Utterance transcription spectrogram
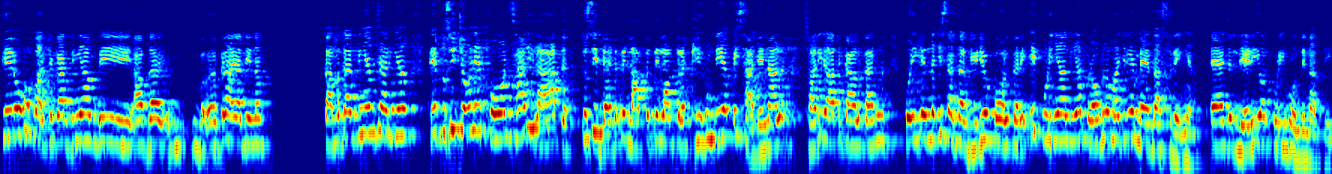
ਫਿਰ ਉਹ ਵਰਕ ਕਰਦੀਆਂ ਵੀ ਆਪਦਾ ਕਿਰਾਇਆ ਦੇਣਾ। ਕੰਮ ਕਰਦੀਆਂ ਵਿਚਾਰੀਆਂ, ਫਿਰ ਤੁਸੀਂ ਚਾਹੁੰਦੇ ਆ ਫੋਨ ਸਾਰੀ ਰਾਤ ਤੁਸੀਂ ਬੈੱਡ ਤੇ ਲੱਤ ਤੇ ਲੱਤ ਰੱਖੀ ਹੁੰਦੀ ਆ ਭਈ ਸਾਡੇ ਨਾਲ ਸਾਰੀ ਰਾਤ ਕਾਲ ਕਰਨ। ਕੋਈ ਕਹਿੰਦਾ ਜੀ ਸਾਡੇ ਨਾਲ ਵੀਡੀਓ ਕਾਲ ਕਰੇ। ਇਹ ਕੁੜੀਆਂ ਦੀਆਂ ਪ੍ਰੋਬਲਮਾਂ ਜਿਹੜੀਆਂ ਮੈਂ ਦੱਸ ਰਹੀ ਆ ਐਜ ਲੇਡੀ ਔਰ ਕੁੜੀ ਹੋਣ ਦੇ ਨਾਤੇ।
